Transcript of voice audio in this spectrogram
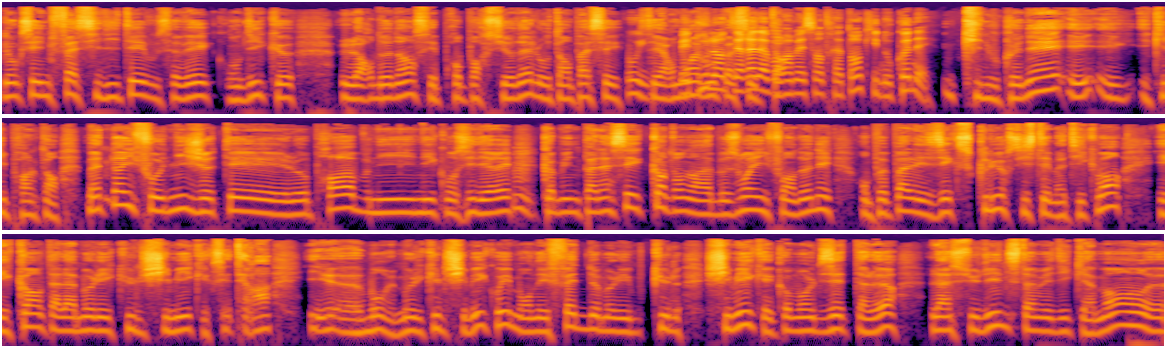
Donc, c'est une facilité, vous savez, qu'on dit que l'ordonnance est proportionnelle au temps passé. Oui, mais d'où l'intérêt d'avoir un médecin traitant qui nous connaît. qui nous connaît et, et- et qui prend le temps. Maintenant, il faut ni jeter l'opprobre, ni, ni considérer Mm. comme une panacée. Quand on en a besoin, il faut en donner. On ne peut pas les exclure systématiquement. Et quant à la molécule chimique, etc., et, euh, bon, les molécules chimiques, oui, mais on est fait de molécules chimiques. Et comme on le disait tout à l'heure, l'insuline, c'est un médicament, euh,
